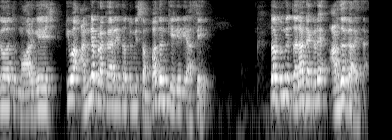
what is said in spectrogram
खत मॉर्गेज किंवा अन्य प्रकारे जर तुम्ही संपादन केलेली असेल तर तुम्ही तलाट्याकडे अर्ज करायचा आहे.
